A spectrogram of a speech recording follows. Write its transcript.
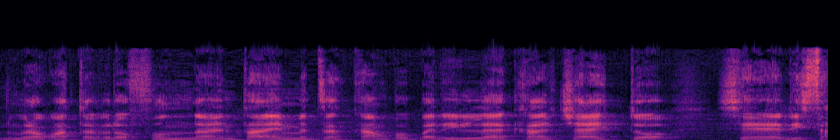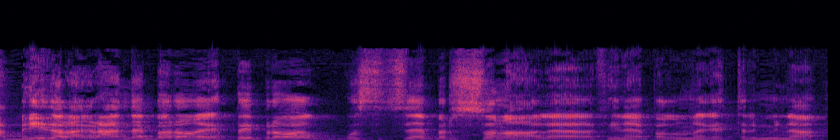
Numero 4 però fondamentale in mezzo al campo per il calcetto. Si è ristabilita la grande Barone che poi prova questa azione personale. Alla fine pallone che termina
